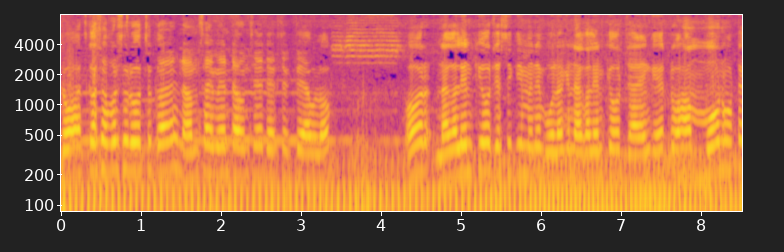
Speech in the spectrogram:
तो आज का सफ़र शुरू हो चुका है। नामसाई मेन टाउन से देख सकते हैं आप लोग। और नागालैंड की ओर, जैसे कि मैंने बोला कि नागालैंड की ओर जाएँगे तो हम मोन होते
